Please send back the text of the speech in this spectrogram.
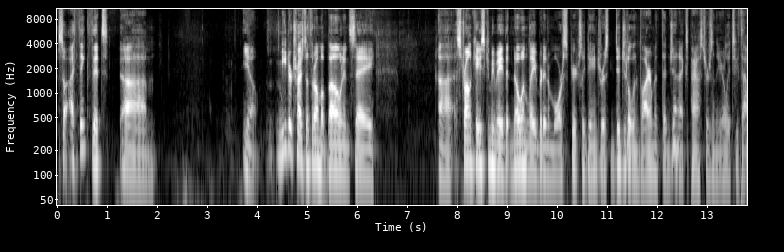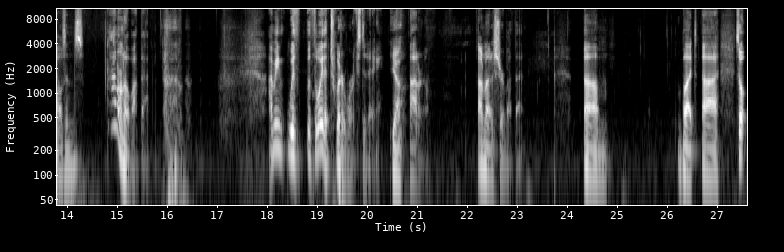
so I think that um, you know, Meaders tries to throw him a bone and say uh, a strong case can be made that no one labored in a more spiritually dangerous digital environment than Gen X pastors in the early 2000s. I don't know about that. I mean, with with the way that Twitter works today, yeah, I don't know. I'm not as sure about that. Um, but uh, so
